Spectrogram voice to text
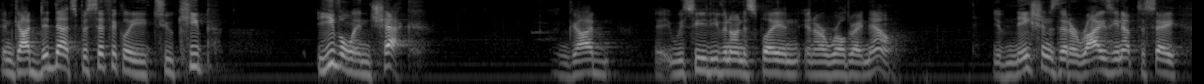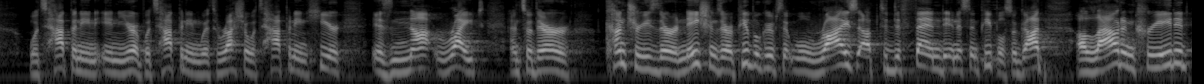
And God did that specifically to keep evil in check. God, we see it even on display in, in our world right now. You have nations that are rising up to say, what's happening in Europe, what's happening with Russia, what's happening here is not right. And so there are countries, there are nations, there are people groups that will rise up to defend innocent people. So God allowed and created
